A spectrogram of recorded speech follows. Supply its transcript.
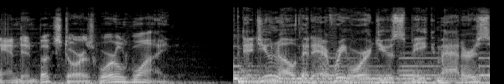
and in bookstores worldwide. Did you know that every word you speak matters?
